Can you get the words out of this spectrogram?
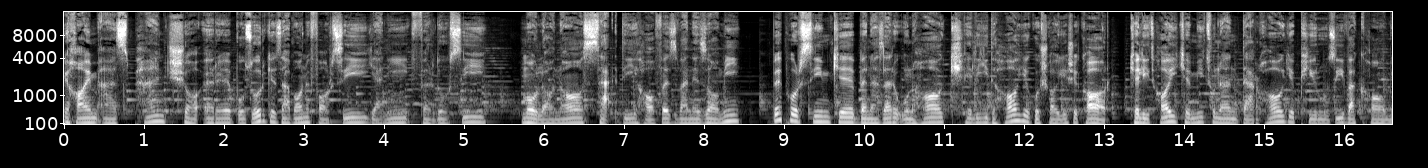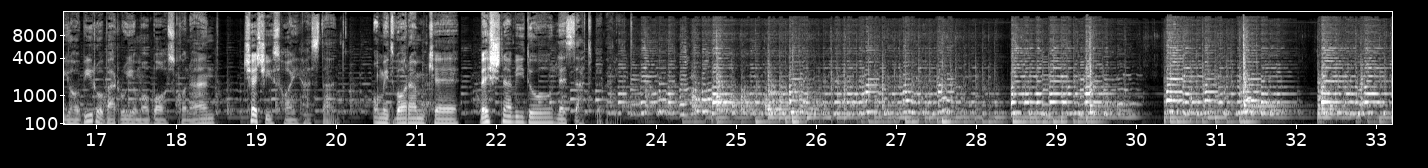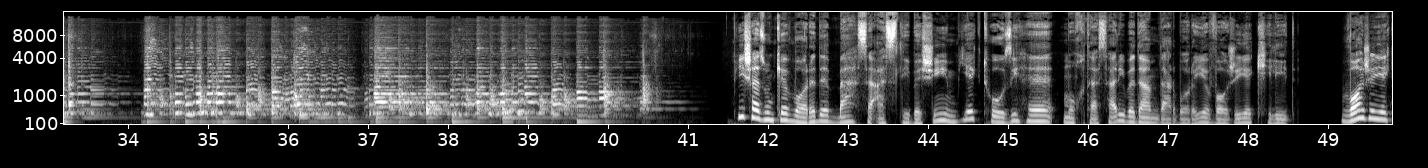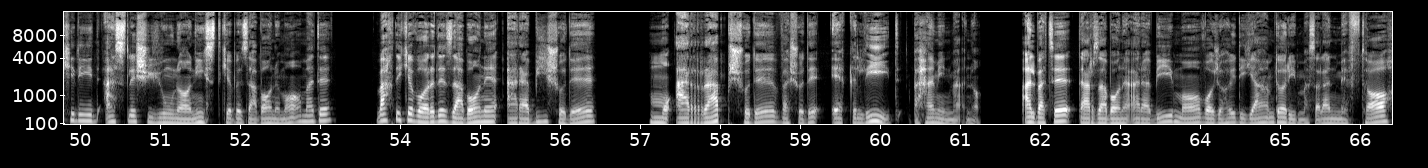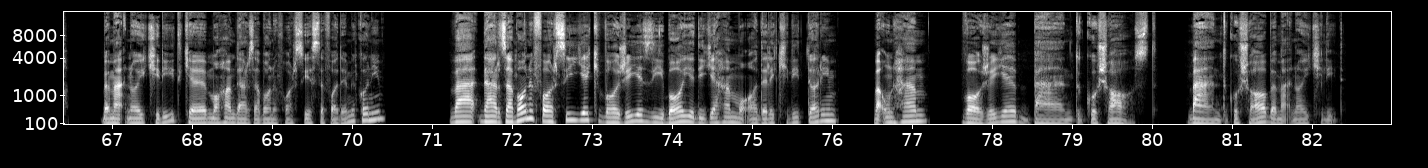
می‌خوایم از پنج شاعر بزرگ زبان فارسی یعنی فردوسی، مولانا، سعدی، حافظ و نظامی بپرسیم که به نظر اونها کلیدهای گشایش کار کلیدهایی که می‌تونن درهای پیروزی و کامیابی رو بر روی ما باز کنند چه چیزهایی هستند؟ امیدوارم که بشنوید و لذت ببرید. پیش از اون که وارد بحث اصلی بشیم یک توضیح مختصری بدم درباره واژه کلید. واژه کلید اصلش یونانی است که به زبان ما آمده. وقتی که وارد زبان عربی شده معرب شده و شده اقلید به همین معنا. البته در زبان عربی ما واجه های دیگه هم داریم مثلا مفتاح به معنای کلید که ما هم در زبان فارسی استفاده می کنیم و در زبان فارسی یک واژه زیبای دیگه هم معادل کلید داریم و اون هم واژه بندگشاست. بندگشا به معنای کلید.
